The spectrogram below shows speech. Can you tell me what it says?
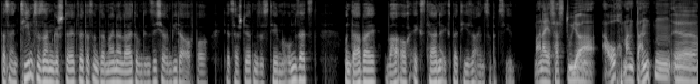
dass ein Team zusammengestellt wird, das unter meiner Leitung den sicheren Wiederaufbau der zerstörten Systeme umsetzt und dabei war auch externe Expertise einzubeziehen. Mana, jetzt hast du ja auch Mandanten, äh,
